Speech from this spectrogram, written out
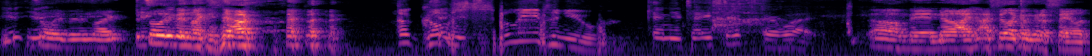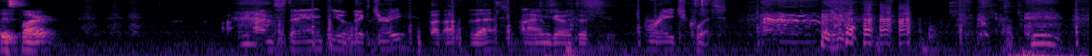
You, It's only been like it's only been like an hour. The ghost believes in you. can you taste it or what? oh man, no, I, I feel like I'm gonna fail at this part. I'm staying for your victory, but after that, I am going to rage quit.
